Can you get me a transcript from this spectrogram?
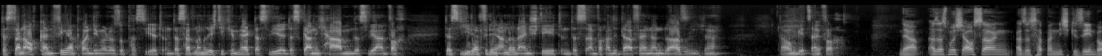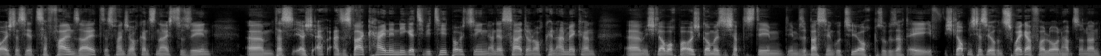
dass dann auch kein Fingerpointing oder so passiert. Und das hat man richtig gemerkt, dass wir das gar nicht haben, dass wir einfach, dass jeder für den anderen einsteht und dass einfach alle da füreinander da sind. Ne? Darum geht's einfach. Ja, also das muss ich auch sagen, also das hat man nicht gesehen bei euch, dass ihr zerfallen seid. Das fand ich auch ganz nice zu sehen. Ähm, dass ihr euch, also es war keine Negativität bei euch zu sehen an der Seite und auch kein Anmeckern. Ähm, ich glaube auch bei euch, Gomez, ich habe das dem, dem Sebastian Gauthier auch so gesagt, ey, ich glaube nicht, dass ihr euren Swagger verloren habt, sondern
